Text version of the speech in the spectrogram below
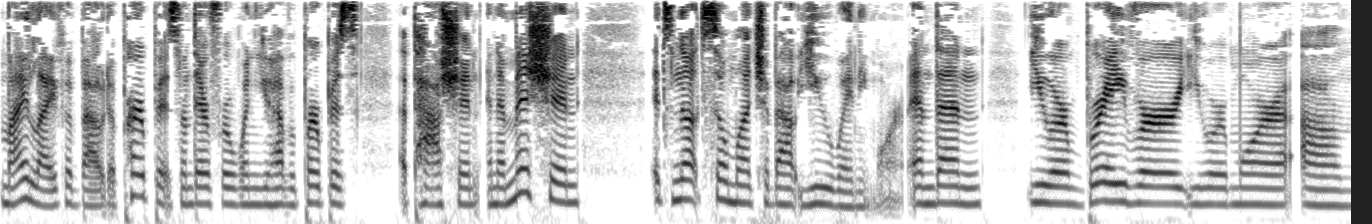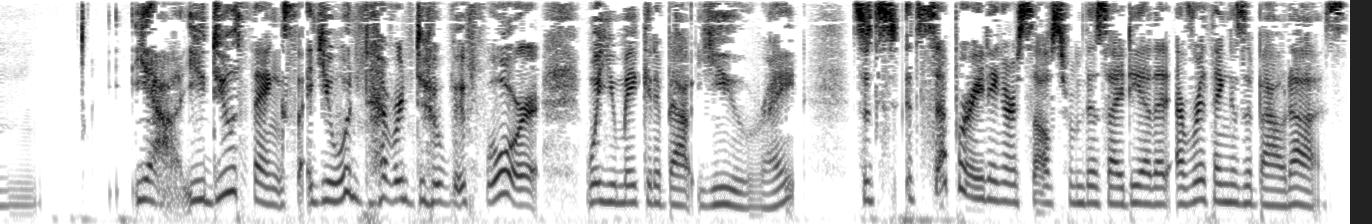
my life about a purpose. And therefore, when you have a purpose, a passion, and a mission, it's not so much about you anymore. And then you are braver, you are more, um, yeah, you do things that you would never do before when you make it about you, right? So it's, it's separating ourselves from this idea that everything is about us.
